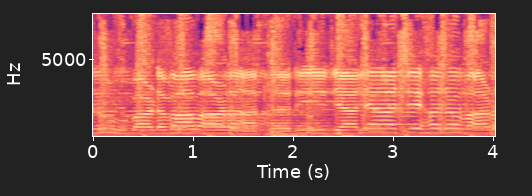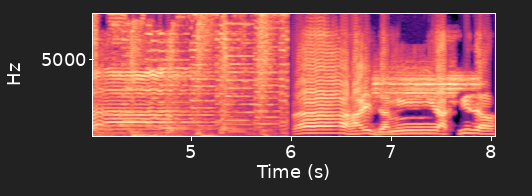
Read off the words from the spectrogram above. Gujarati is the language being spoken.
ગાડું બાડવા વાળા, ખરી જ્યાલ્યા છે હરવાળા હારી જમીન રાખવી છે.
